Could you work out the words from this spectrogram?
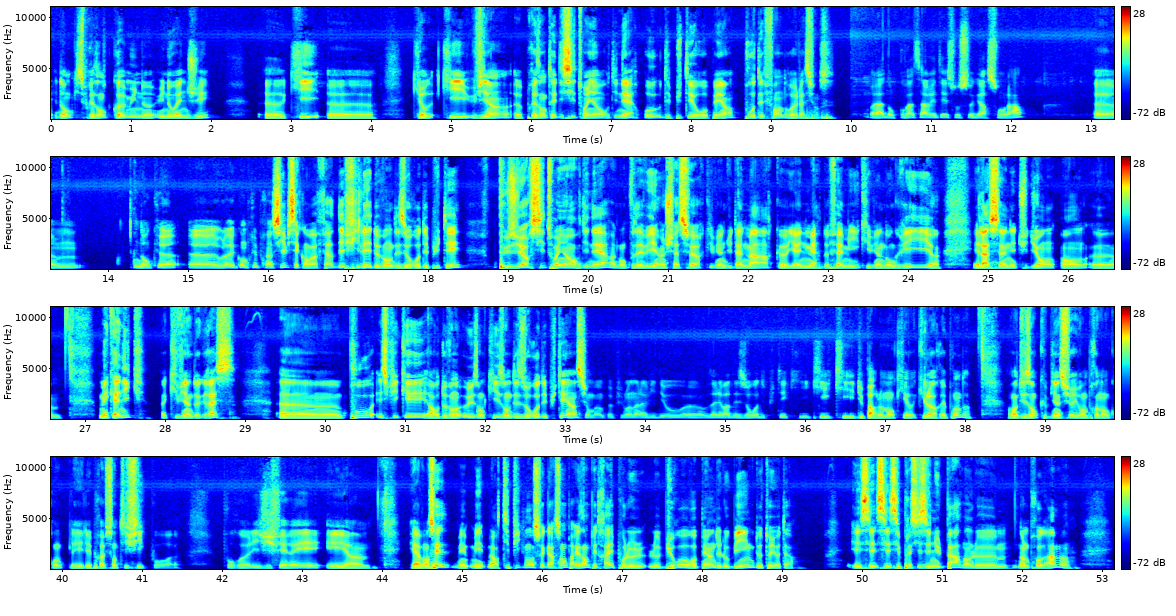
Et donc, il se présente comme une, une ONG euh, qui, euh, qui, qui, vient euh, présenter des citoyens ordinaires aux députés européens pour défendre la science. Voilà, donc on va s'arrêter sur ce garçon-là. donc, vous l'avez compris, le principe, c'est qu'on va faire défiler devant des eurodéputés plusieurs citoyens ordinaires. Donc, vous avez, il y a un chasseur qui vient du Danemark, il y a une mère de famille qui vient d'Hongrie, et là, c'est un étudiant en mécanique qui vient de Grèce. Pour expliquer, alors devant eux, ils ont qui? Ils ont des eurodéputés. Hein, si on va un peu plus loin dans la vidéo, vous allez voir des eurodéputés du Parlement qui, leur répondent, en disant que bien sûr, ils vont prendre en compte les, preuves scientifiques pour, euh, légiférer et, euh, avancer. Mais, alors, typiquement, ce garçon, par exemple, il travaille pour le, Bureau européen de lobbying de Toyota. Et c'est précisé nulle part dans le, dans le programme.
